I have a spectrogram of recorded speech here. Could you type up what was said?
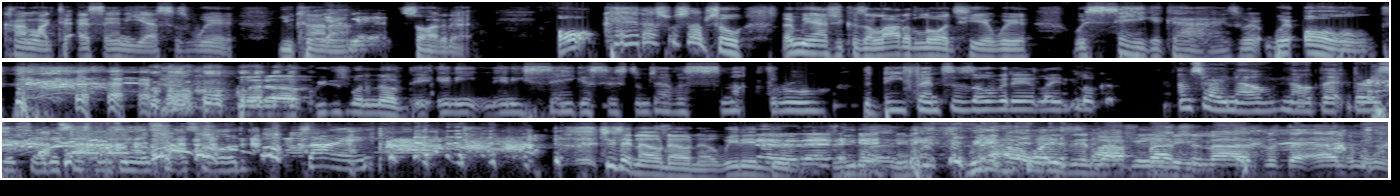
kind of like to SNES is where you kind of yeah, yeah. started at. Okay, that's what's up. So let me ask you, because a lot of lords here, we're we're Sega guys. We're we're old, but uh, we just want to know if any any Sega systems ever snuck through the defenses over there, lady. Look. I'm sorry, no, no, that there is a Sega systems in this household. Sorry. she said, "No, no, no, we didn't do that. We didn't, we didn't, we didn't poison our fraternized with the enemy."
